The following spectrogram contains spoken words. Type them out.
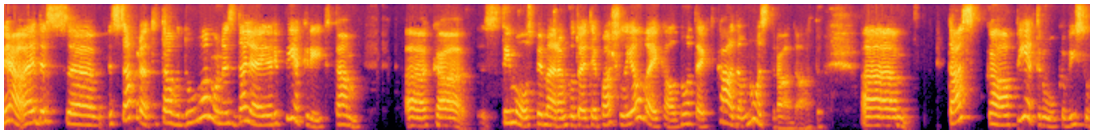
Jā, Ed, es, eh, es sapratu tavu domu, un es daļai arī piekrītu tam, eh, ka stimuls, piemēram, ko tie paši lielveikali noteikti kādam nostrādātu. Ehm, tas, kā pietrūka visu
